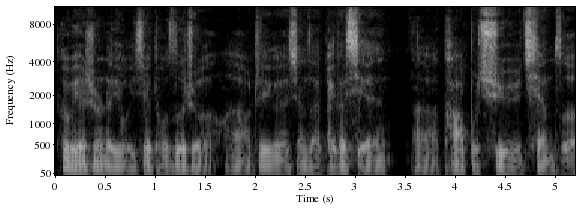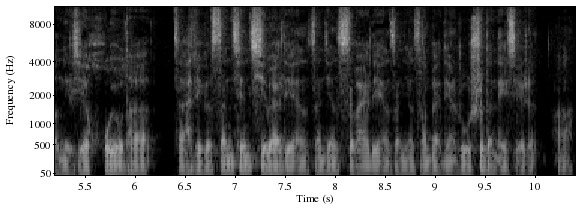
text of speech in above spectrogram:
特别是呢，有一些投资者啊，这个现在赔了钱啊，他不去谴责那些忽悠他。在这个三千七百点、三千四百点、三千三百点入市的那些人啊，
